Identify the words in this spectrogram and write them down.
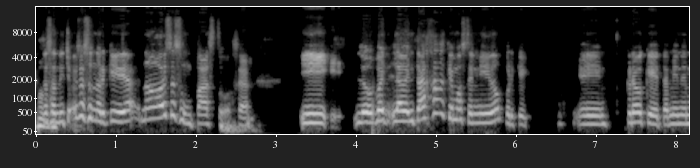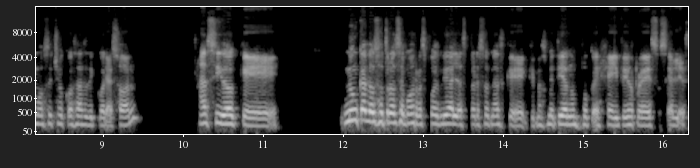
Nos han dicho, esa es una orquídea, no, ese es un pasto, o sea. Y la ventaja que hemos tenido, porque eh, creo que también hemos hecho cosas de corazón, ha sido que nunca nosotros hemos respondido a las personas que, nos metían un poco de hate en redes sociales.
